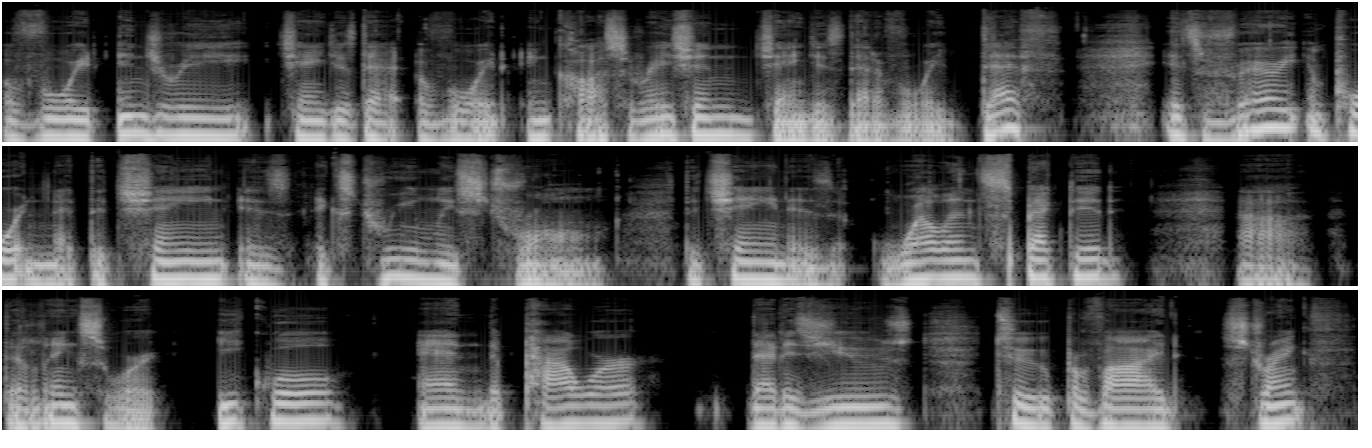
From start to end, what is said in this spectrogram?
avoid injury, changes that avoid incarceration, changes that avoid death. It's very important that the chain is extremely strong. The chain is well inspected. Uh, the links were equal, and the power that is used to provide strength,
